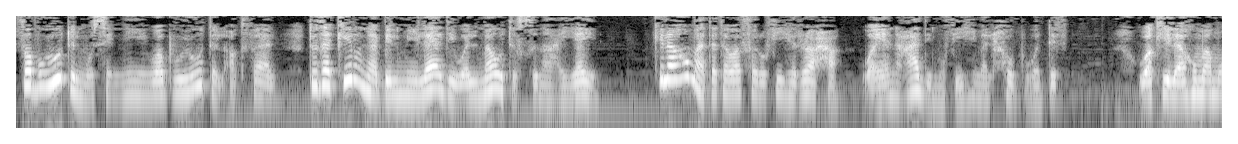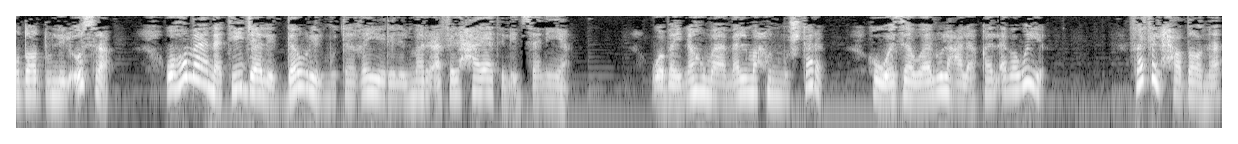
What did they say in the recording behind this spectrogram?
فبيوت المسنين وبيوت الأطفال تذكرنا بالميلاد والموت الصناعيين. كلاهما تتوفر فيه الراحة وينعدم فيهما الحب والدفء. وكلاهما مضاد للأسرة وهما نتيجة للدور المتغير للمرأة في الحياة الإنسانية. وبينهما ملمح مشترك هو زوال العلاقة الأبوية. ففي الحضانة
